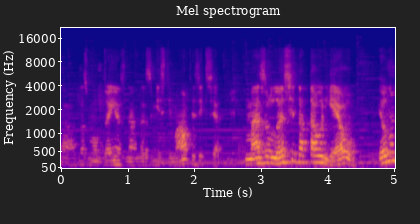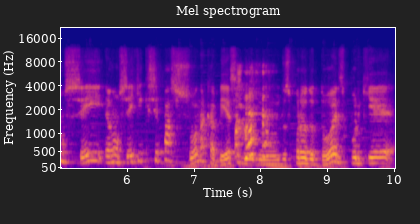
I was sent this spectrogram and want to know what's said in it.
da, das montanhas, na, nas Misty Mountains, etc. Mas o lance da Tauriel, eu não sei, eu não sei o que, que se passou na cabeça do, do, dos produtores, porque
